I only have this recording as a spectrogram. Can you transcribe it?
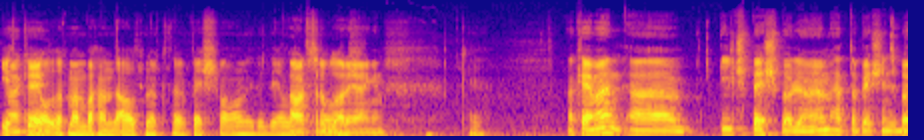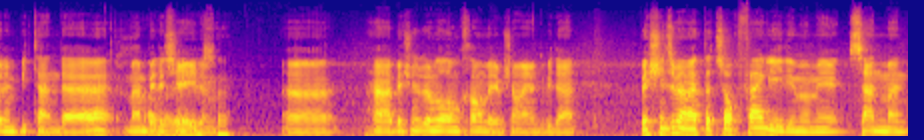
7 Okay. olub. Mən baxanda 6.5 falan idi deyə. lap pis Artırıblar olmuş. yəqin. Okay. Mən ə, ilk 5 bölüm, hətta 5-ci bölüm bitəndə mən belə şey idim. Ə, hə, 5-ci bölümdə 10 xan vermişəm IMDb-dən. 5-ci bölüm hətta çox fərqli idi ümumi sən mən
